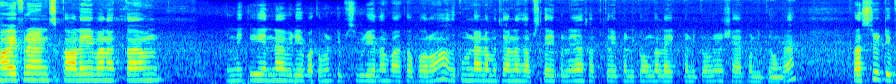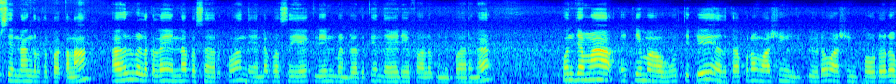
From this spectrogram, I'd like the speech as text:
ஹாய் ஃப்ரெண்ட்ஸ் காலை வணக்கம். இன்றைக்கி என்ன வீடியோ பார்க்கணும் டிப்ஸ் வீடியோ தான் பார்க்க போகிறோம் அதுக்கு முன்னாடி நம்ம சேனலை சப்ஸ்கிரைப் பண்ணியா சப்ஸ்கிரைப் பண்ணிக்கோங்க லைக் பண்ணிக்கோங்க ஷேர் பண்ணிக்கோங்க. ஃபஸ்ட்டு டிப்ஸ் என்னங்கிறத பார்க்கலாம். அகல் விளக்கெல்லாம் எண்ணெய் பசை இருக்கும் அந்த எண்ணெய் பசையை க்ளீன் பண்ணுறதுக்கு இந்த ஐடியா ஃபாலோ பண்ணி பாருங்கள் கொஞ்சமாக இட்லி மாவு ஊற்றிட்டு அதுக்கப்புறம் வாஷிங் லிக்விடோ வாஷிங் பவுடரோ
